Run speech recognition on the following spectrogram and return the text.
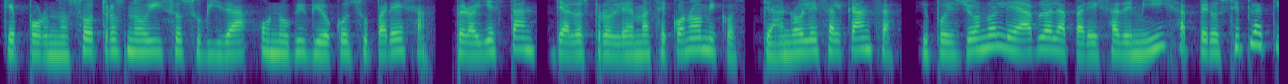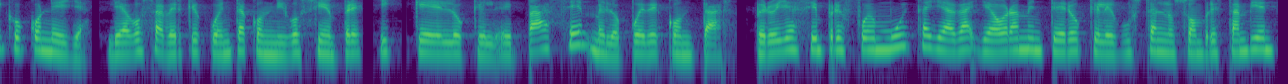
que por nosotros no hizo su vida o no vivió con su pareja. Pero ahí están, ya los problemas económicos, ya no les alcanza. Y pues yo no le hablo a la pareja de mi hija, pero sí platico con ella. Le hago saber que cuenta conmigo siempre y que lo que le pase me lo puede contar. Pero ella siempre fue muy callada y ahora me entero que le gustan los hombres también.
